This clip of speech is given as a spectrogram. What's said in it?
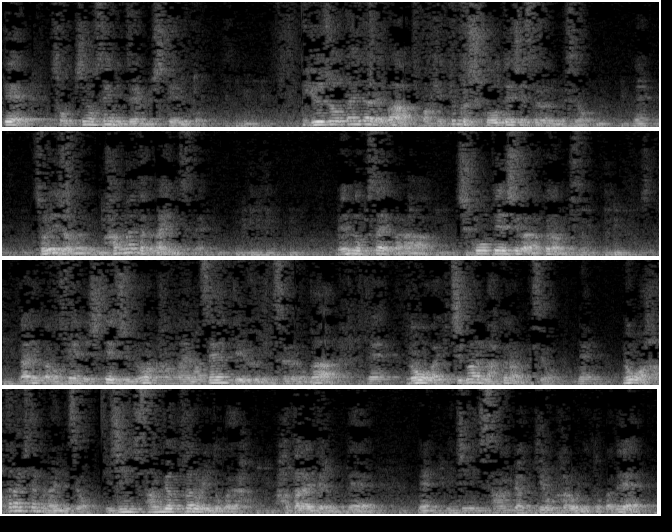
て、そっちのせいに全部しているという状態であれば、まあ、結局思考停止するんですよ。ね。それ以上何も考えたくないんですね。めんどくさいから思考停止が楽なんですよ。何かのせいにして自分は考えませんっていうふうにするのが、ね、脳が一番楽なんですよ。ね、脳は働きたくないんですよ。1日300カロリーとかで働いてるので、ね、1日300キロカロリーとかで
